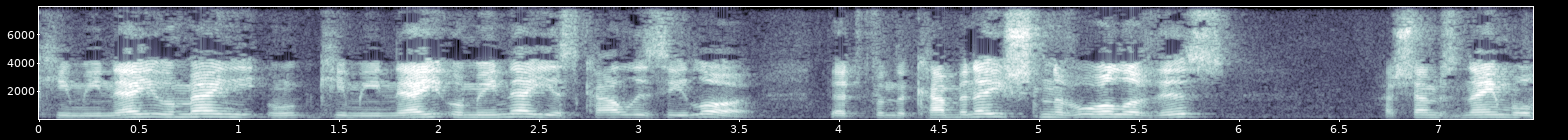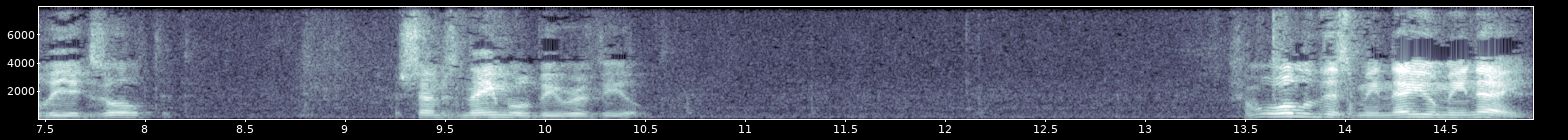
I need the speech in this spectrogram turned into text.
Kiminei uminei is kalis ilah. That from the combination of all of this, Hashem's name will be exalted. Hashem's name will be revealed. From all of this, minei uminei,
